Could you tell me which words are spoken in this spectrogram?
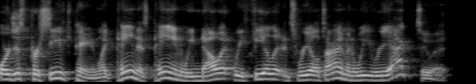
or just perceived pain. Like pain is pain. We know it, we feel it, it's real time, and we react to it.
